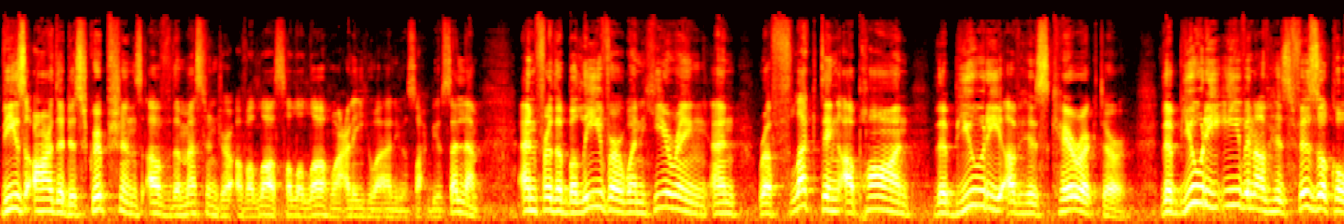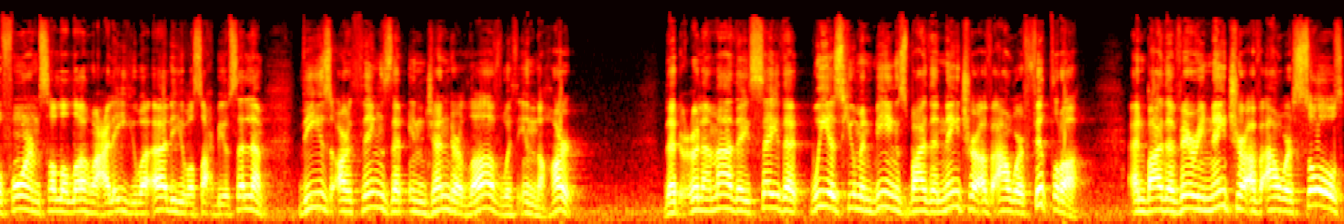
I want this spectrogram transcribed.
these are the descriptions of the Messenger of Allah. And for the believer, when hearing and reflecting upon the beauty of his character, the beauty even of his physical form, sallallahu these are things that engender love within the heart. That ulama they say that we as human beings, by the nature of our fitrah and by the very nature of our souls,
